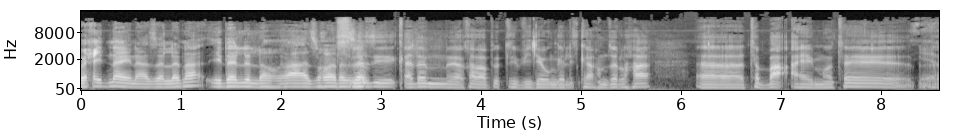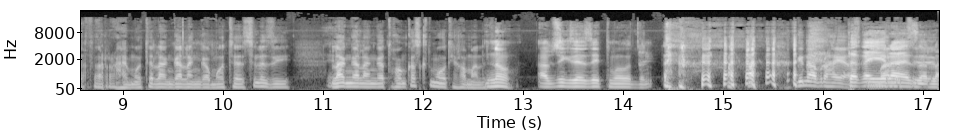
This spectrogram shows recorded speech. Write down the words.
ውሒድና ኢና ዘለና ይደሊ ኣለኹ ከዓ ዝኾነ ስለዚ ቀደም ካብ ኣብቲ ቪድዮ እውን ገሊፅካ ከም ዘለካ ተባዕ ኣይ ሞተ ፈራሕ ኣይ ሞተ ላንጋ ላንጋ ሞተ ስለዚ ላንጋ ላንጋ ተኾንካስ ክትመውት ኢኻ ማለት ኖ ኣብዚ ግዜ ዘይትመውትን ግን ኣብርሃያ ተቀይራ እያ ዘላ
